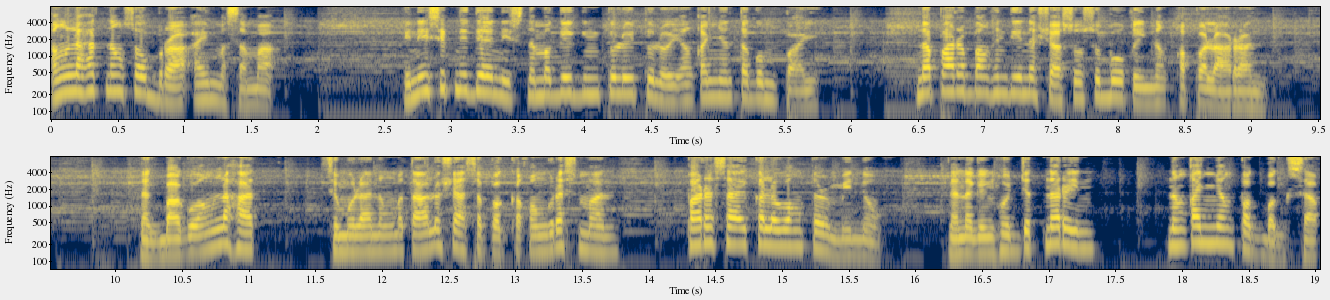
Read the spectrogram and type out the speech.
ang lahat ng sobra ay masama. Inisip ni Dennis na magiging tuloy-tuloy ang kanyang tagumpay na para bang hindi na siya susubukin ng kapalaran. Nagbago ang lahat simula nang matalo siya sa pagkakongressman para sa ikalawang termino na naging hudyat na rin ng kanyang pagbagsak.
